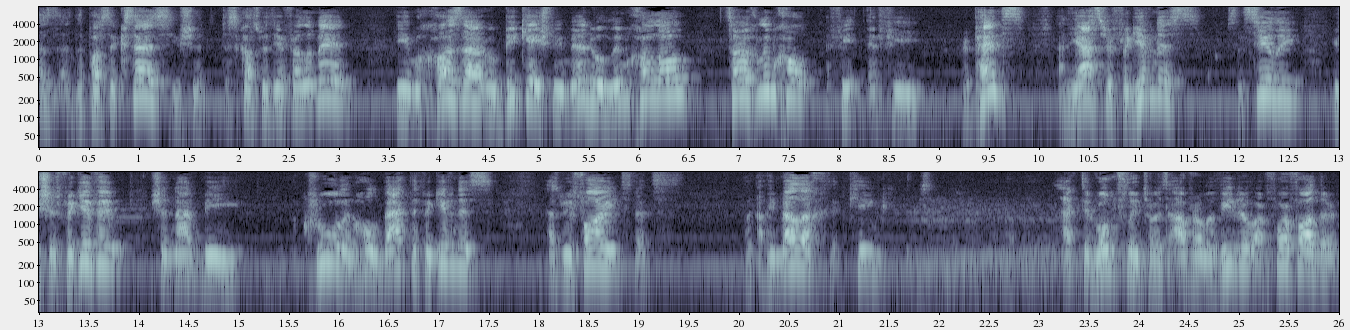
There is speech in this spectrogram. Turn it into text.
as, as the pasuk says, you should discuss with your fellow man. If he if he repents and he asks for forgiveness sincerely, you should forgive him. Should not be cruel and hold back the forgiveness, as we find that when Avimelech, the king, acted wrongfully towards Avram Avinu, our forefather,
